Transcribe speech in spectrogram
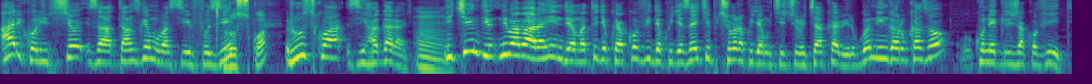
hari korupsiyo zatanzwe mu basifuzi ruswa? ruswa zihagarare. Mm. ikindi niba barahinduye amategeko ya kovide kugeza aho ishobora kujya mu cyiciro cya kabiri ubwo ni ingaruka zo kunegirija kovide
